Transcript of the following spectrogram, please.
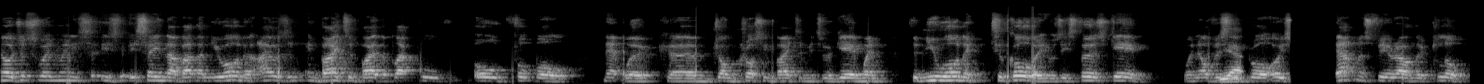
No, just when, when he's, he's, he's, saying that about the new owner, I was invited by the Blackpool Old Football Network. Um, John Cross invited me to a game when the new owner took over. It was his first game when obviously yeah. brought the atmosphere around the club.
